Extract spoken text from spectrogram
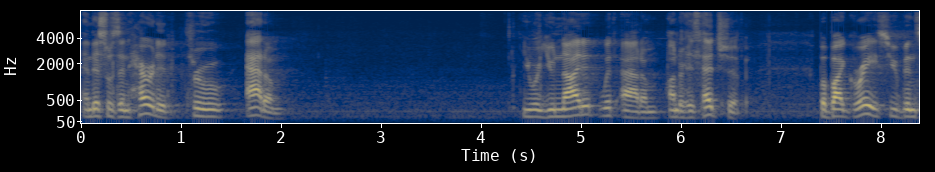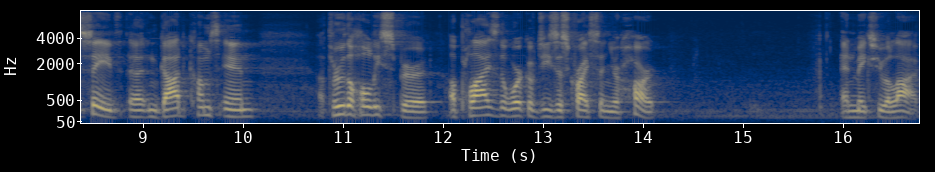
And this was inherited through Adam. You were united with Adam under his headship. But by grace, you've been saved, uh, and God comes in uh, through the Holy Spirit, applies the work of Jesus Christ in your heart, and makes you alive.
